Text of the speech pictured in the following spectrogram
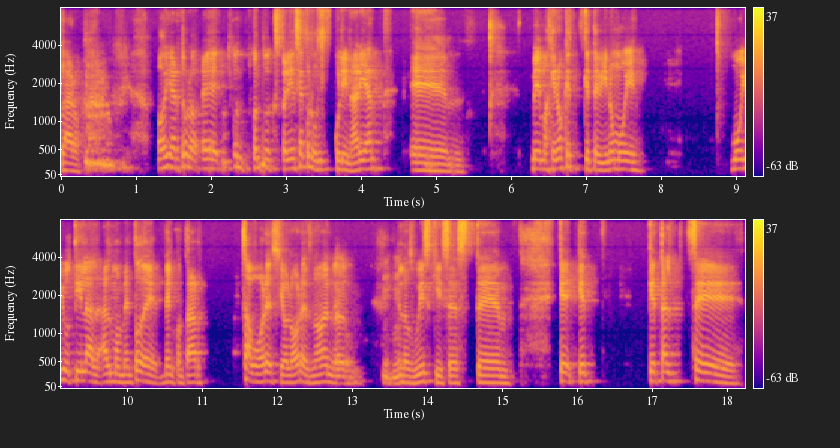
Claro. Oye, Arturo, eh, con, tu experiencia culinaria, eh, me imagino que, que, te vino muy, muy útil al, al momento de, de, encontrar sabores y olores, ¿no? En, claro. en los whiskies. Este, ¿qué, qué, qué tal se,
